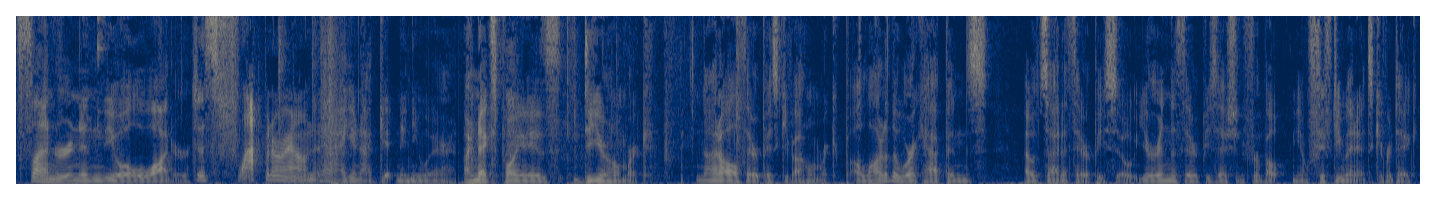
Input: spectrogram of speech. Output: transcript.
floundering in the old water. just flapping around Yeah, you're not getting anywhere. Our next point is do your homework. Not all therapists give out homework. A lot of the work happens outside of therapy. So you're in the therapy session for about, you know, 50 minutes, give or take.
